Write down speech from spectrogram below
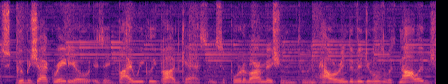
Scuba Shack Radio is a bi weekly podcast in support of our mission to empower individuals with knowledge,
